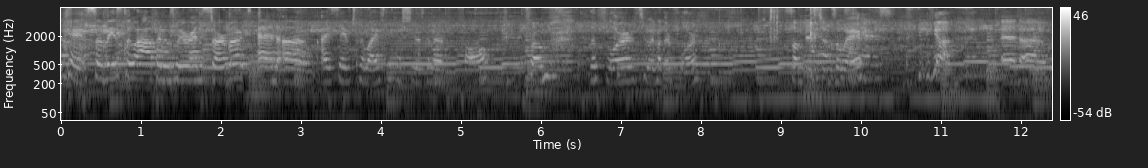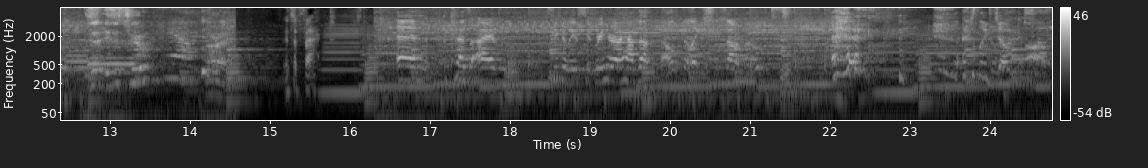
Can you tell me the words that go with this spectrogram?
Okay, so basically what happened is we were in Starbucks and um, I saved her life because she was gonna fall from the floor to another floor, some distance away. yeah, and um, Is, it, is this true? Yeah. All right. It's a fact. and because I'm secretly a superhero, I have that belt that like shoots out ropes. I just like jumped off.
